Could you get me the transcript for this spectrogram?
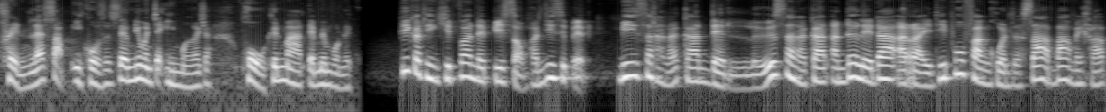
เทรนด์และสับ ecosystem ที่มันจะ emerge อะโผล่ขึ้นมาเต็มไปหมดเลย พี่กระทิงคิดว่าในปี 2021 มีสถานการณ์เด่น หรือสถานการณ์ under radar อะไรที่ผู้ฟังควรจะทราบบ้างไหมครับ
